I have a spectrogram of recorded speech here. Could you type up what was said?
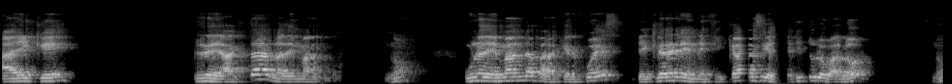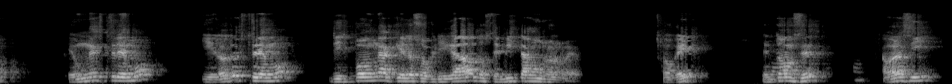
hay que redactar la demanda, ¿no? Una demanda para que el juez declare la ineficacia del título valor, ¿no? En un extremo y el otro extremo disponga que los obligados nos emitan uno nuevo. ¿Ok? Entonces, ahora sí,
